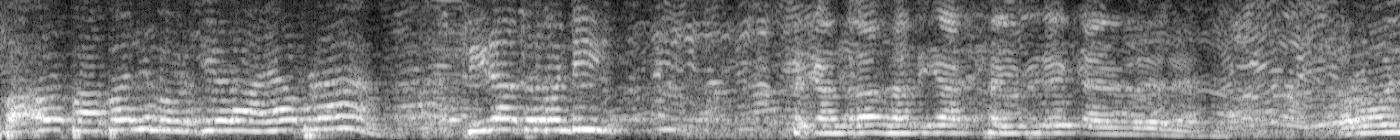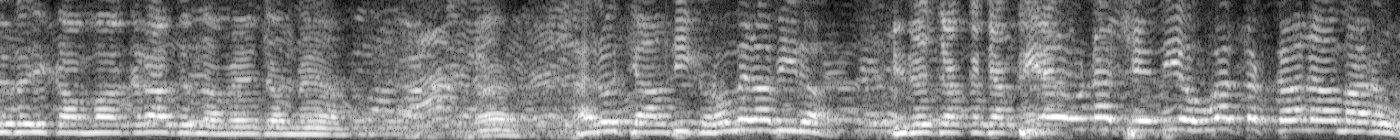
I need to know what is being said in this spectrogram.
ਬਾਓ ਬਾਬਾ ਜੀ ਮੁਰਗੀ ਵਾਲਾ ਆਇਆ ਆਪਣਾ। ਸੀਰਾ ਤਲਵੰਡੀ। ਸਿਕੰਦਰਾ ਸਾਡੀਆਂ ਅੱਖਾਂ ਹੀ ਵੀਰੇ ਕੈਮਰੇ ਨੇ ਰੋਜ਼ ਦਾ ਹੀ ਕੰਮ ਆ ਕਿਹੜਾ ਅੱਜ ਨਵੇਂ ਜੰਮੇ ਆ। ਹੈਂ। ਹੈਲੋ ਜਲਦੀ ਕਰੋ ਮੇਰਾ ਵੀਰ। ਵੀਰੇ ਚੱਕ ਚੱਕ। ਵੀਰੇ ਉਹਨਾਂ ਛੇਤੀ ਹੋਊਗਾ ਧੱਕਾ ਨਾ ਮਾਰੋ।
